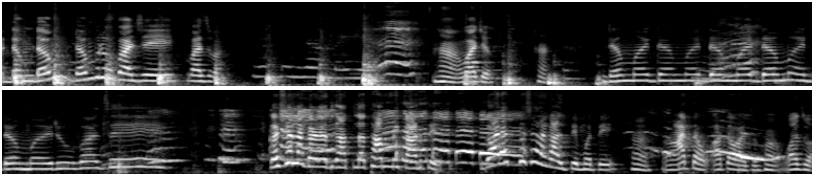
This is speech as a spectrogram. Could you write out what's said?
डम डम डमरू बाजे. वाजवा. हां वाजव. हां. डम डम डम डम डमरू वाजे कशाला गळ्यात घातला? थांब मी काढते. गळ्यात कशाला घालते मग ते? हां आता आता वाजव. हां वाजवा.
